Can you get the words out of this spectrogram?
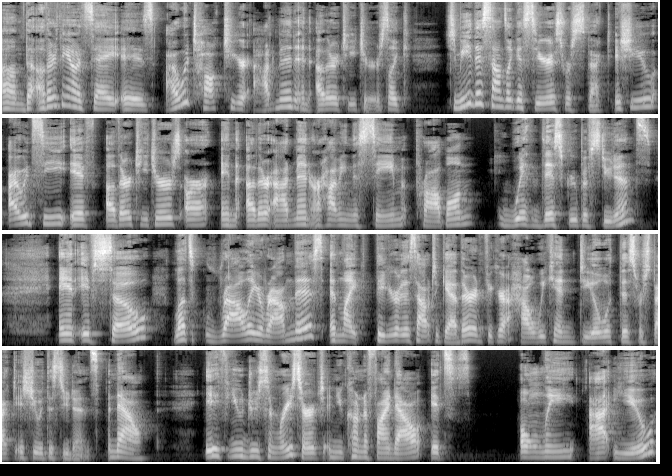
Um, the other thing I would say is I would talk to your admin and other teachers. Like to me, this sounds like a serious respect issue. I would see if other teachers are and other admin are having the same problem with this group of students. And if so, let's rally around this and like figure this out together and figure out how we can deal with this respect issue with the students. Now, if you do some research and you come to find out it's only at you,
